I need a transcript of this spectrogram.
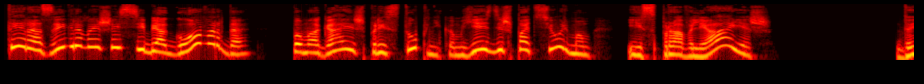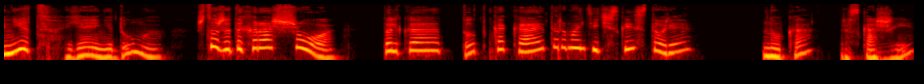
Ты разыгрываешь из себя Говарда, помогаешь преступникам, ездишь по тюрьмам и справляешь. Да нет, я и не думаю. Что же это хорошо? Только тут какая-то романтическая история. Ну-ка, расскажи.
